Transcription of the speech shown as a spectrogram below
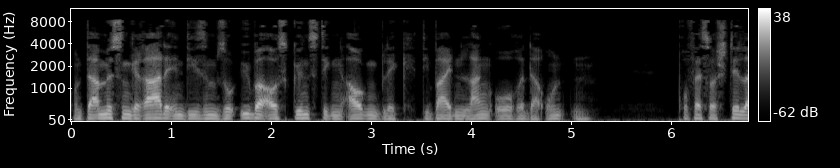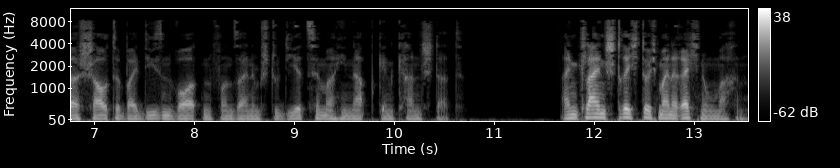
Und da müssen gerade in diesem so überaus günstigen Augenblick die beiden Langohre da unten. Professor Stiller schaute bei diesen Worten von seinem Studierzimmer hinab gen Cannstatt. Einen kleinen Strich durch meine Rechnung machen.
